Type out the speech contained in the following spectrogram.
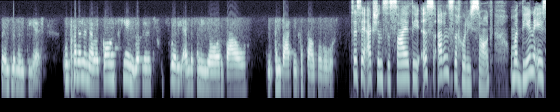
te implementeer. Ons gaan hulle nou 'n kans gee en hoop dat dit voor die einde van die jaar wel in, in werking gestel sal word. Sy sê Action Society is ernstig oor die saak omdat DNS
